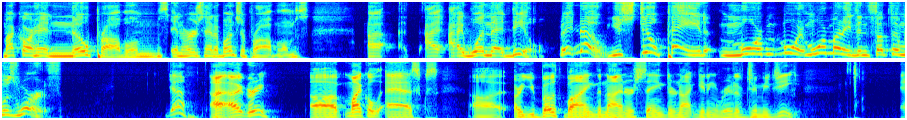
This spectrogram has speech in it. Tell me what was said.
my car had no problems, and hers had a bunch of problems." I, I, I won that deal. But no, you still paid more, more, more money than something was worth. Yeah, I, I agree. Uh, Michael asks, uh, "Are you both buying the Niners, saying they're not getting rid of Jimmy G?" Uh,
